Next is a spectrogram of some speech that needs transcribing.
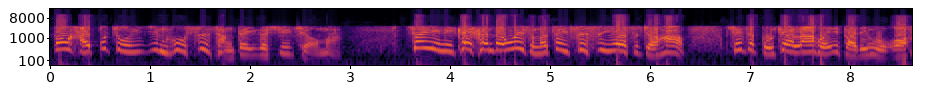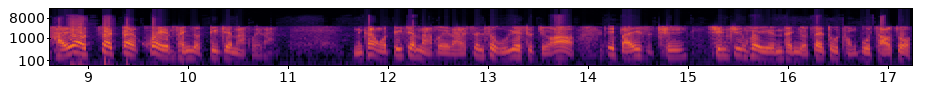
都还不足以应付市场的一个需求嘛。所以你可以看到，为什么这一次四月二十九号随着股价拉回一百零五，我还要再带会员朋友低阶买回来。你看我低阶买回来，甚至五月十九号一百一十七，新进会员朋友再度同步操作，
